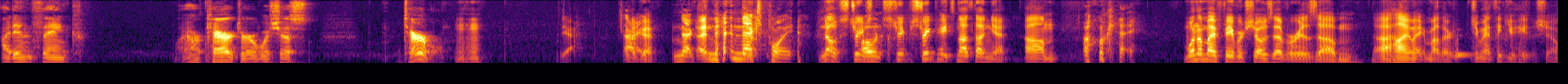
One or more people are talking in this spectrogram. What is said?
I didn't think her character was just terrible. Mm-hmm. Yeah. All right. Okay. Next And- ne- next point. No, Street Oh, Street Street Pate's not done yet. Um, Okay. One of my favorite shows ever is um, uh, How I Met Your Mother. Jimmy, I think you hate the show.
